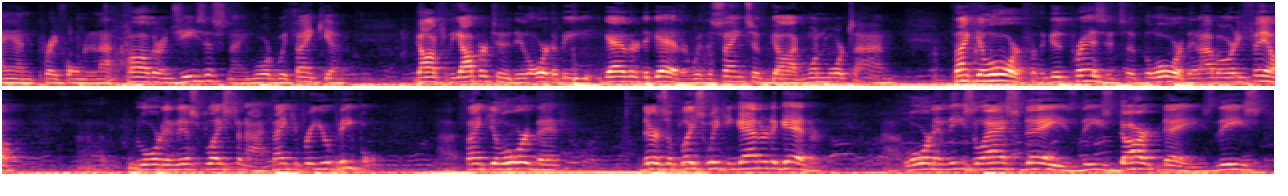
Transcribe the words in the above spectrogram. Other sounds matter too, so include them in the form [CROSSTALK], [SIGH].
and pray for me tonight. Father, in Jesus' name, Lord, we thank you, God, for the opportunity, Lord, to be gathered together with the saints of God one more time. Thank you, Lord, for the good presence of the Lord that I've already felt, uh, Lord, in this place tonight. Thank you for your people. Uh, thank you, Lord, that there's a place we can gather together. Uh, Lord, in these last days, these dark days, these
